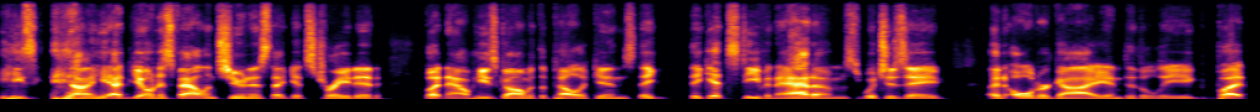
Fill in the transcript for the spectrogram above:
he's you know, he had Jonas Valanciunas that gets traded, but now he's gone with the Pelicans. They they get Steven Adams, which is a an older guy into the league, but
